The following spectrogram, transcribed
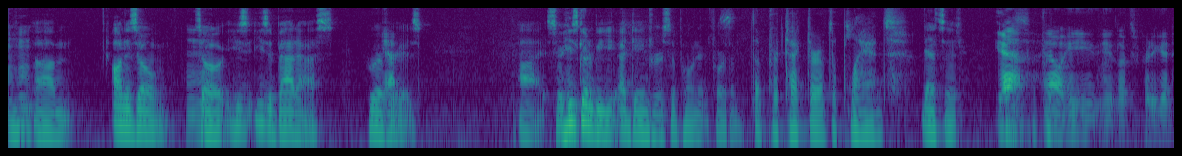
Mhm. um, on his own. So he's he's a badass, whoever Yeah. he is. Uh, so he's going to be a dangerous opponent for them. the protector of the plant. That's it. Yeah, no, he, he- he looks pretty good.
